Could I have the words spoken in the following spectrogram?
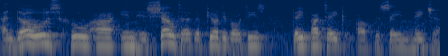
and those who are in his shelter, the pure devotees, they partake of the same nature.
